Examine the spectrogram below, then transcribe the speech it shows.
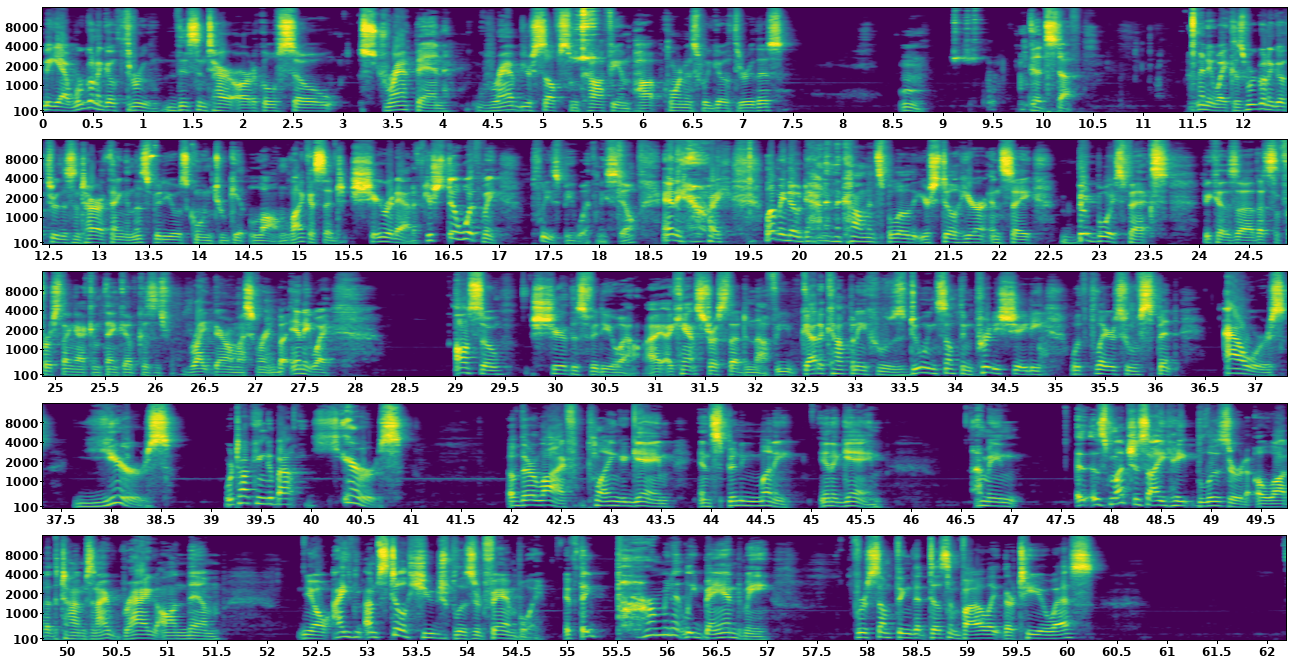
but yeah, we're gonna go through this entire article. So strap in, grab yourself some coffee and popcorn as we go through this. Mm, good stuff anyway, because we're going to go through this entire thing, and this video is going to get long. Like I said, share it out. If you're still with me, please be with me still. Anyway, let me know down in the comments below that you're still here and say big boy specs because uh, that's the first thing I can think of because it's right there on my screen. But anyway, also share this video out. I, I can't stress that enough. You've got a company who's doing something pretty shady with players who have spent hours, years. We're talking about years of their life playing a game and spending money in a game. I mean, as much as I hate Blizzard a lot of the times and I rag on them, you know, I, I'm still a huge Blizzard fanboy. If they permanently banned me for something that doesn't violate their TOS,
